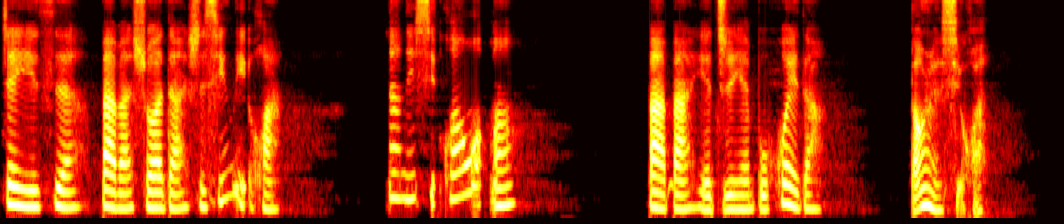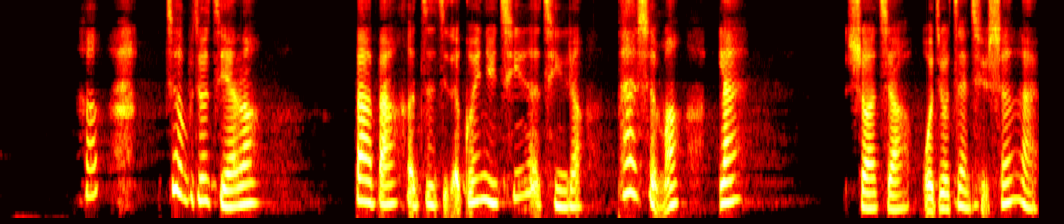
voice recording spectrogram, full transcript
这一次爸爸说的是心里话。那你喜欢我吗？爸爸也直言不讳的。当然喜欢。哼，这不就结了？爸爸和自己的闺女亲热亲热，怕什么？来，说着我就站起身来，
